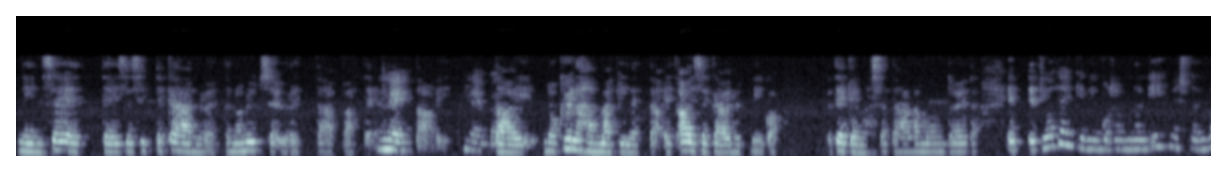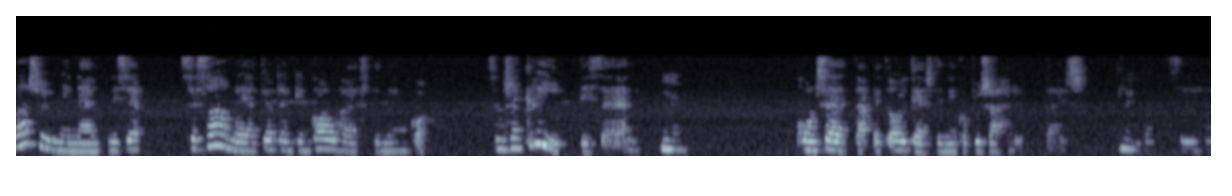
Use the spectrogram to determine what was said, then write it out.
niin se, ettei se sitten käänny, että no nyt se yrittää päteä, Niin. tai, Niinpä. tai no kyllähän mäkin, että et ai se käy nyt niinku tekemässä täällä mun töitä. Et, et jotenkin niinku semmoinen ihmisten väsyminen, niin se, se saa meidät jotenkin kauheasti niinku semmoisen kriittiseen, Mm. kuin se, että et oikeasti niinku pysähdyttäisiin Niinpä. siihen.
